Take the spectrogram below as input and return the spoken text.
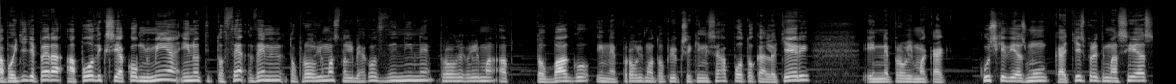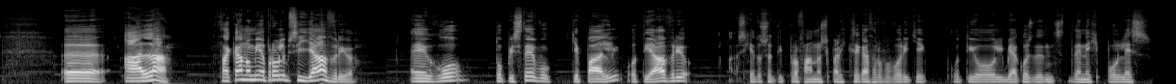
Από εκεί και πέρα, απόδειξη ακόμη μία είναι ότι το, θε, δεν είναι, το πρόβλημα στον Ολυμπιακό δεν είναι πρόβλημα από τον πάγκο, είναι πρόβλημα το οποίο ξεκίνησε από το καλοκαίρι, είναι πρόβλημα κακού σχεδιασμού, κακής προετοιμασίας, ε, αλλά θα κάνω μία πρόληψη για αύριο. Εγώ το πιστεύω και πάλι ότι αύριο, σχέτω ότι προφανώς υπάρχει ξεκάθαρο φοβορή και ότι ο Ολυμπιακός δεν, δεν έχει πολλές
